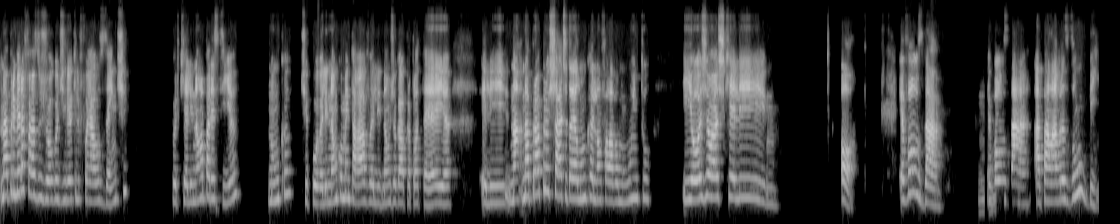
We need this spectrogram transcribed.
na primeira fase do jogo, eu diria que ele foi ausente, porque ele não aparecia nunca. Tipo, ele não comentava, ele não jogava para a plateia. Ele, na, na própria chat da Elunca, ele não falava muito. E hoje eu acho que ele... Ó, eu vou usar... Uhum. Eu vou usar a palavra zumbi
